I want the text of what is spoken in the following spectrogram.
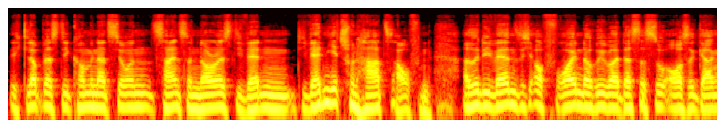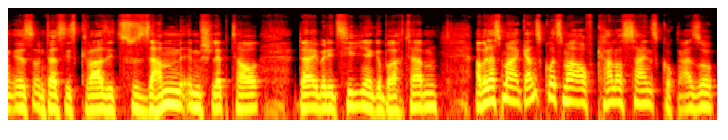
Ich glaube, dass die Kombination Sainz und Norris, die werden, die werden jetzt schon hart saufen. Also die werden sich auch freuen darüber, dass das so ausgegangen ist und dass sie es quasi zusammen im Schlepptau da über die Ziellinie gebracht haben. Aber lass mal ganz kurz mal auf Carlos Sainz gucken. Also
